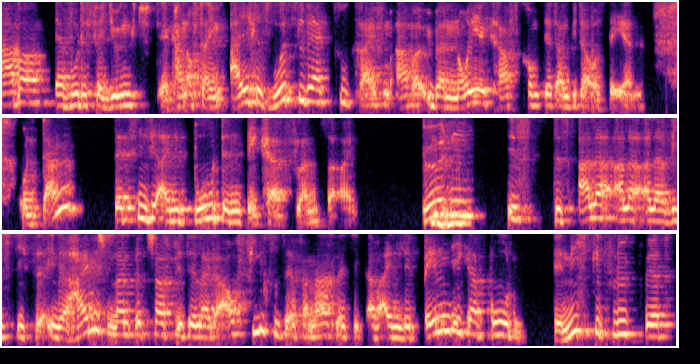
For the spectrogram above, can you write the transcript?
aber er wurde verjüngt. Er kann auf sein altes Wurzelwerk zugreifen, aber über neue Kraft kommt er dann wieder aus der Erde. Und dann setzen wir eine Bodendeckerpflanze ein. Böden mhm. ist das aller, aller, aller Wichtigste. In der heimischen Landwirtschaft wird er leider auch viel zu sehr vernachlässigt, aber ein lebendiger Boden, der nicht gepflügt wird,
